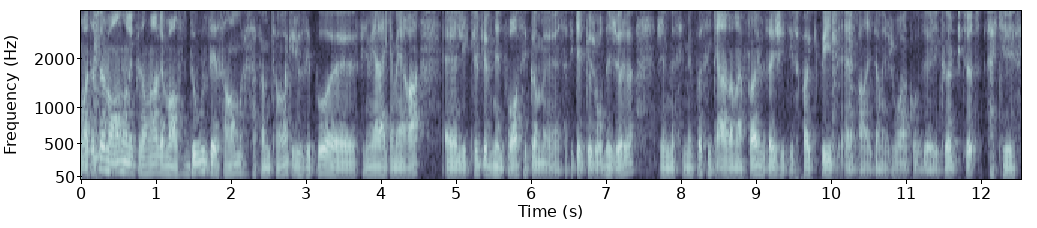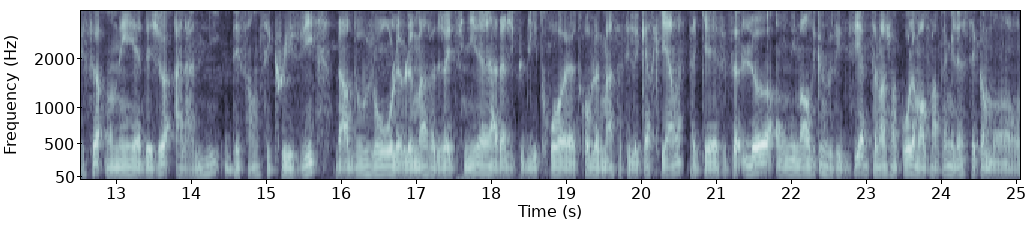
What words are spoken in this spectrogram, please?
peu froid. Bon, Bon matin tout le monde, on est présentement le mardi 12 décembre. Ça fait un petit moment que je vous ai pas euh, filmé à la caméra. Euh, les clips que vous venez de voir, c'est comme euh, ça fait quelques jours déjà là. Je ne me sais même pas c'est quand la dernière fois. Je vous disais que été super occupé pendant les derniers jours à cause de l'école puis tout. Fait que c'est ça, on est déjà à la mi-décembre, c'est crazy. Dans 12 jours, le vlogmas va déjà être fini. À la date, j'ai publié 3, 3 vlogmas, ça c'est le quatrième. Fait que c'est ça, là, on est mardi comme je vous ai dit. Habituellement, je suis en cours le mardi matin, mais là c'était comme mon,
